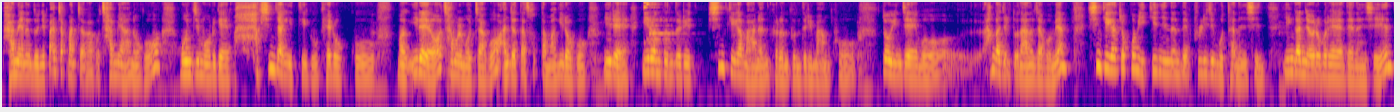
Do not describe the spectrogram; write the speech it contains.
밤에는 눈이 반짝반짝하고 잠이 안 오고 뭔지 모르게 막 심장이 뛰고 괴롭고 막 이래요. 잠을 못 자고 앉았다 섰다 막 이러고 이래. 이런 분들이 신기가 많은 그런 분들이 많고 또 이제 뭐 한 가지를 또 나누자 보면 신기가 조금 있긴 있는데 불리지 못하는 신, 인간 여rop을 해야 되는 신,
